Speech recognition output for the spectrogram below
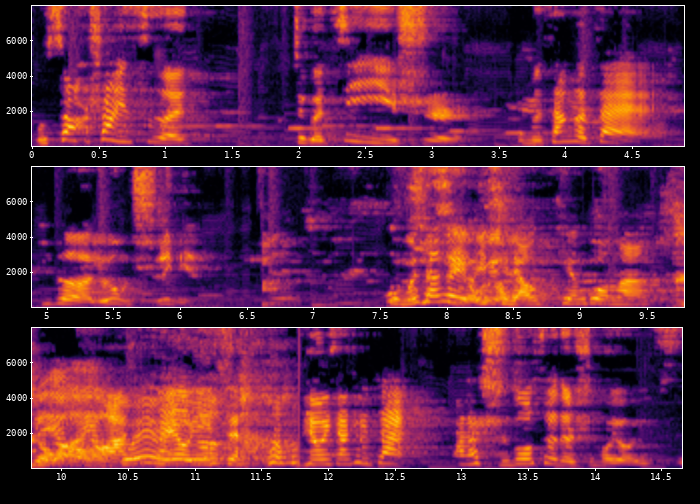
我上上一次的这个记忆是我们三个在一个游泳池里面。我们三个有一起聊天过吗？有啊有啊，我也没有印象。没有印象，就是在大概十多岁的时候有一次，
